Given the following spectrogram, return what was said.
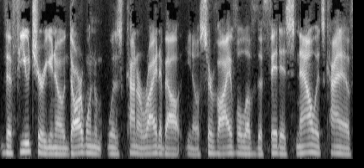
the future, you know, Darwin was kind of right about, you know, survival of the fittest. Now it's kind of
